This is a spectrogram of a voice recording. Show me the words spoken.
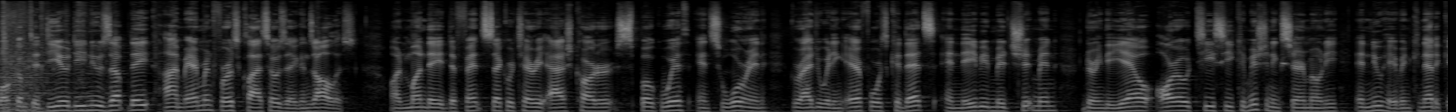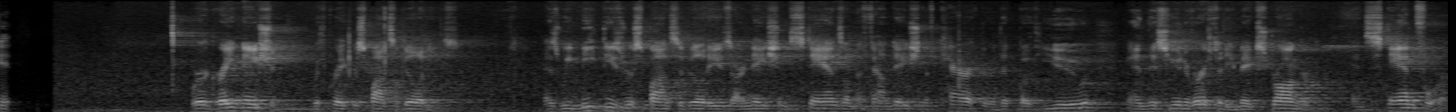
Welcome to DoD News Update. I'm Airman First Class Jose Gonzalez. On Monday, Defense Secretary Ash Carter spoke with and swore in graduating Air Force cadets and Navy midshipmen during the Yale ROTC commissioning ceremony in New Haven, Connecticut. We're a great nation with great responsibilities. As we meet these responsibilities, our nation stands on the foundation of character that both you and this university make stronger and stand for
